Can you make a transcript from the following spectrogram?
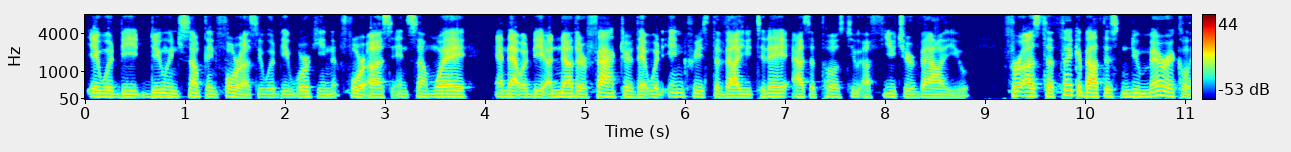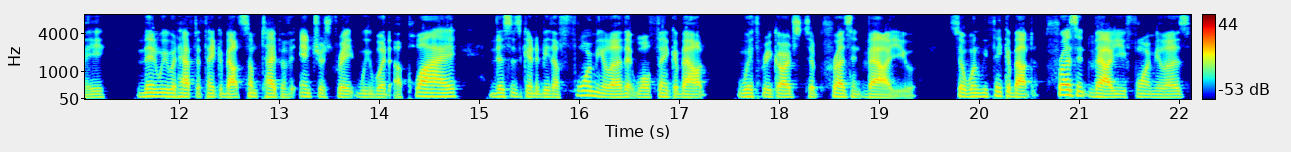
it would be doing something for us. It would be working for us in some way. And that would be another factor that would increase the value today as opposed to a future value. For us to think about this numerically, then we would have to think about some type of interest rate we would apply. This is going to be the formula that we'll think about with regards to present value. So when we think about present value formulas,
